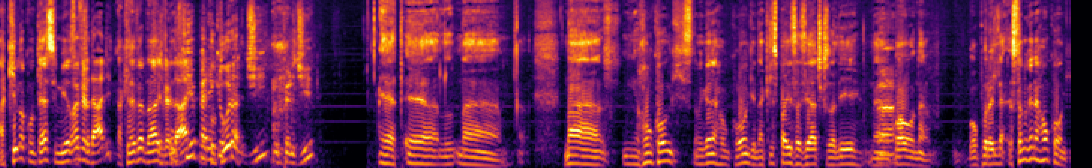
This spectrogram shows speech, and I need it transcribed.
aquilo acontece mesmo. Não é verdade? Aquilo é verdade. É verdade? Aqui, peraí É que eu cultura? perdi, eu perdi. É, é, na, na, em Hong Kong, se não me engano é Hong Kong, naqueles países asiáticos ali, né, Ah. ou, na- ou por ali, se não me engano é Hong Kong.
